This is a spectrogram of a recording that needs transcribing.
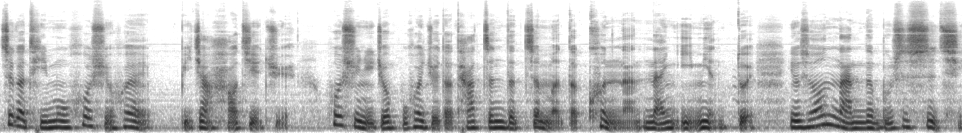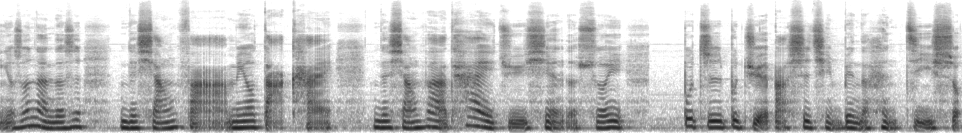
这个题目或许会比较好解决。或许你就不会觉得它真的这么的困难，难以面对。有时候难的不是事情，有时候难的是你的想法没有打开，你的想法太局限了，所以不知不觉把事情变得很棘手。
